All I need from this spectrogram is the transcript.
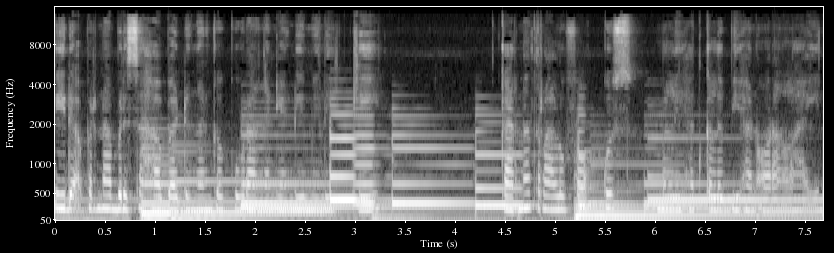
Tidak pernah bersahabat dengan kekurangan yang dimiliki karena terlalu fokus melihat kelebihan orang lain.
